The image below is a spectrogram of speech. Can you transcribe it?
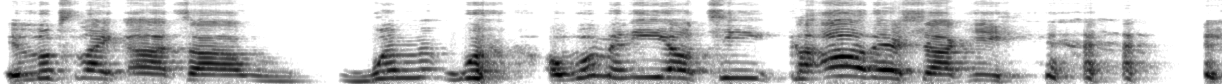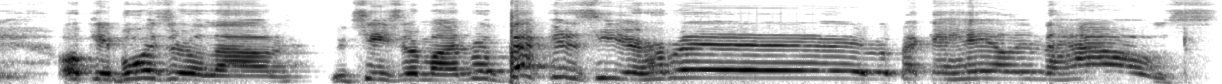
It looks like uh, it's a woman, a woman ELT. Oh, there's Shaki. okay, boys are allowed. We changed our mind. Rebecca's here. Hooray! Rebecca Hale in the house.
